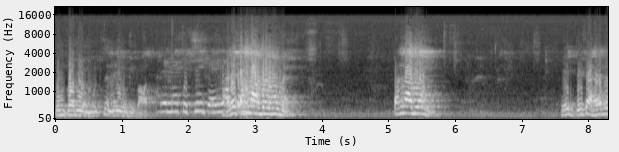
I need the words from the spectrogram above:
तुम कर लो मुझसे नहीं होगी बात। अरे मैं कुछ नहीं कह रही अरे तंग आ गया हूँ मैं। तंग आ गया हूँ। एक बेटा है वो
